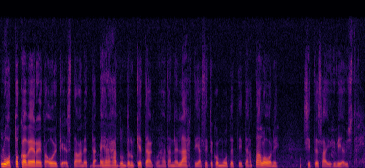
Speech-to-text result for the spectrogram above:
luottokavereita oikeastaan, että mm. eihän hän tuntenut ketään, kun hän tänne lähti. Ja sitten kun muutettiin tähän taloon, niin sitten sai hyviä ystäviä.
